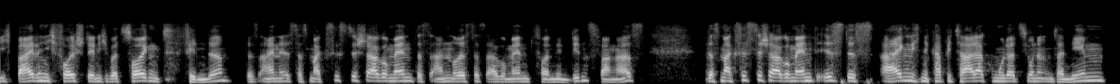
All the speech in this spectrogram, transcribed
die ich beide nicht vollständig überzeugend finde. Das eine ist das marxistische Argument, das andere ist das Argument von den Binswangers. Das marxistische Argument ist, dass eigentlich eine Kapitalakkumulation in Unternehmen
